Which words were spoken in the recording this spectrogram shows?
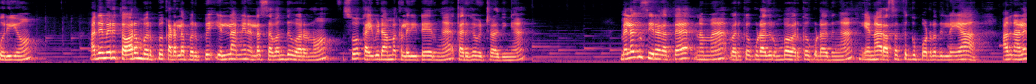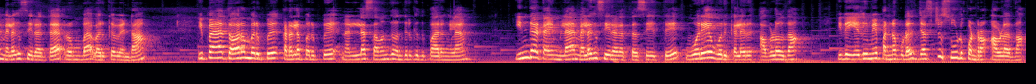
பொரியும். அதேமாரி துவரம்பருப்பு கடலைப்பருப்பு எல்லாமே நல்லா செவந்து வரணும். ஸோ கைவிடாமல் கிளறிட்டே இருங்க கருக விட்டுறாதீங்க. மிளகு சீரகத்தை நம்ம வறுக்கக்கூடாது ரொம்ப வறுக்கக்கூடாதுங்க. ஏன்னா ரசத்துக்கு போடுறது இல்லையா? அதனால் மிளகு சீரகத்தை ரொம்ப வறுக்க வேண்டாம். இப்போ துவரம்பருப்பு கடலைப்பருப்பு நல்லா சவந்து வந்திருக்குது பாருங்களேன். இந்த டைமில் மிளகு சீரகத்தை சேர்த்து ஒரே ஒரு கிளறு அவ்வளோதான் இதை எதுவுமே பண்ணக்கூடாது ஜஸ்ட்டு சூடு பண்ணுறோம் அவ்வளோதான்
